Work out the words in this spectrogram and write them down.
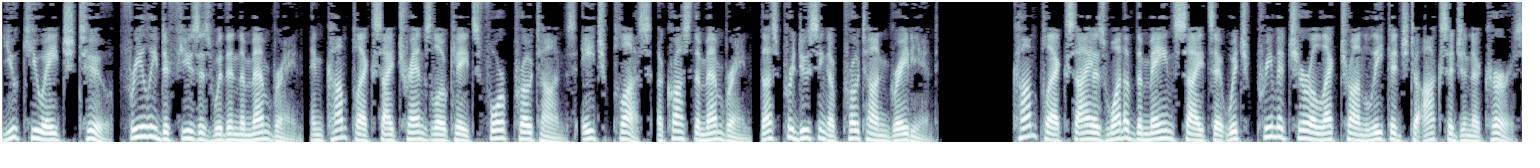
UQH2, freely diffuses within the membrane, and complex I translocates four protons H across the membrane, thus producing a proton gradient. Complex I is one of the main sites at which premature electron leakage to oxygen occurs,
